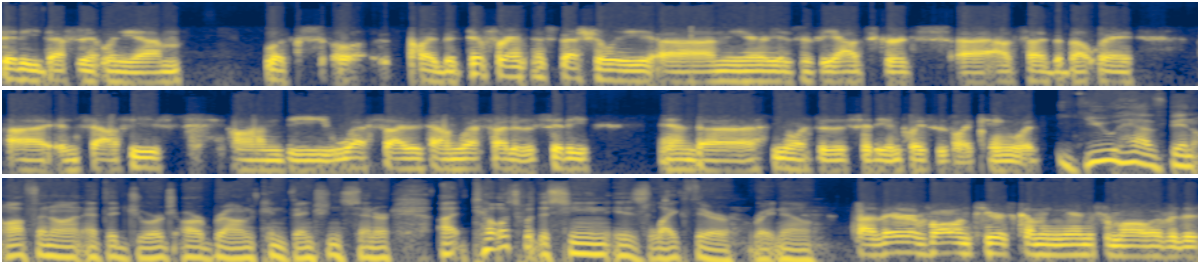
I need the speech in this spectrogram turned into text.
city definitely um, looks uh, quite a bit different, especially uh, in the areas of the outskirts uh, outside the Beltway uh, in southeast, on the west side of town, west side of the city, and uh, north of the city in places like Kingwood. You have been off and on at the George R. Brown Convention Center. Uh, tell us what the scene is like there right now. Uh, there are volunteers coming in from all over the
